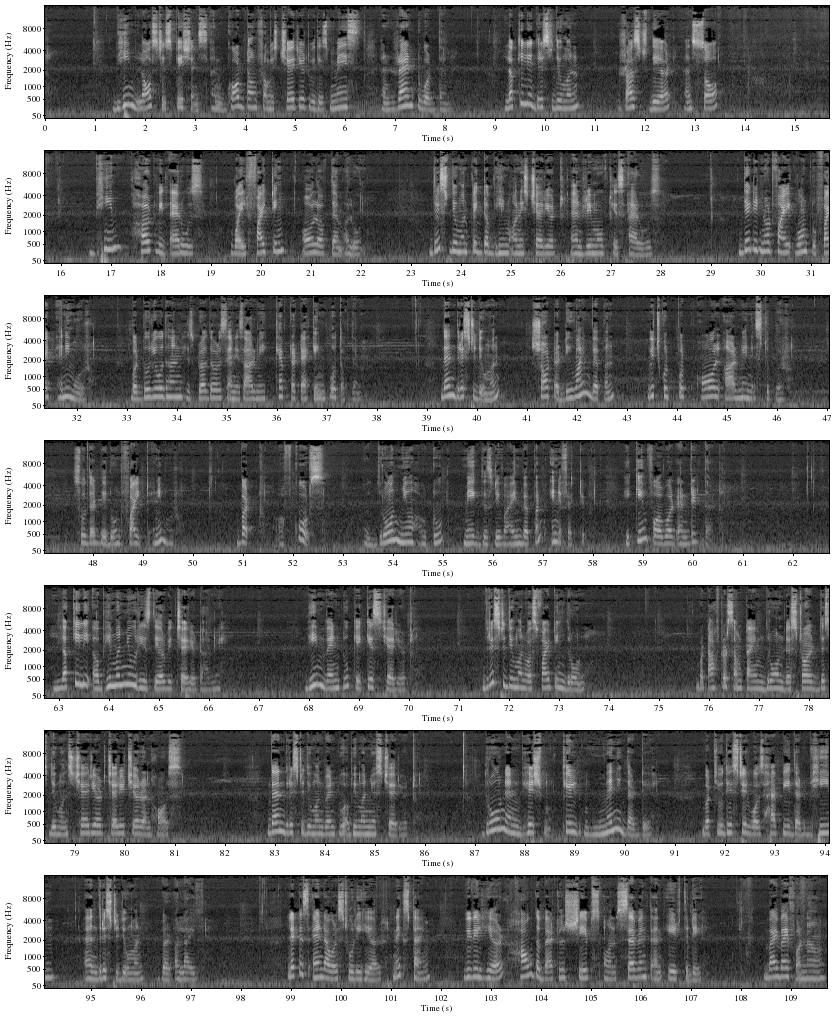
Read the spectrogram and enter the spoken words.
Bhim lost his patience and got down from his chariot with his mace and ran toward them. Luckily, Drishtadyumna rushed there and saw Bhim hurt with arrows while fighting all of them alone. Drishtadyumna picked up Bhim on his chariot and removed his arrows. They did not fight, want to fight anymore, but Duryodhan, his brothers, and his army kept attacking both of them. Then Drishtadyumna shot a divine weapon which could put all army in stupor so that they don't fight anymore. But of course, Drona knew how to make this divine weapon ineffective. He came forward and did that. Luckily, Abhimanyu reached there with chariot army. Bhim went to Keke's chariot. Drishtadyumna was fighting Drona. But after some time, Drona destroyed this demon's chariot, charioteer, and horse. Then Drishtadyumna went to Abhimanyu's chariot. Drona and Bhishma killed many that day, but Yudhishthir was happy that Bhim and Drishtadyumna were alive. Let us end our story here. Next time, we will hear how the battle shapes on 7th and 8th day. Bye bye for now.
